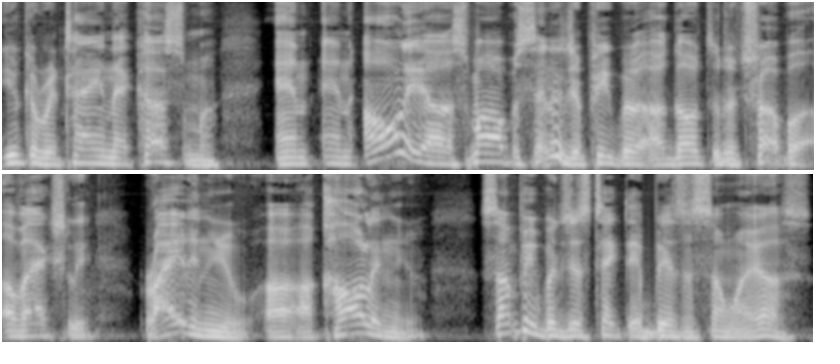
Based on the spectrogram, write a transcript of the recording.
you can retain that customer, and and only a small percentage of people uh, go through the trouble of actually writing you or, or calling you. Some people just take their business somewhere else.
